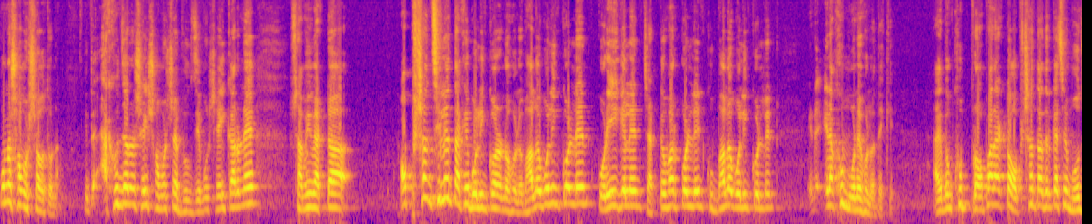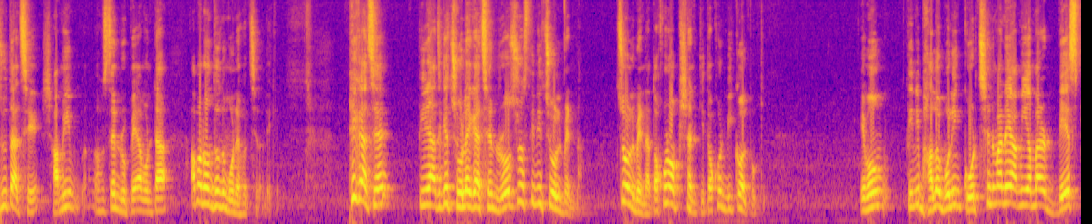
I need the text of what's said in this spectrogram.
কোনো সমস্যা হতো না। কিন্তু এখন যেন সেই সমস্যায় ভুগছে এবং সেই কারণে শামীম একটা অপশান ছিলেন, তাকে বোলিং করানো হলো। ভালো বোলিং করলেন, করেই গেলেন, চারটে ওভার করলেন, খুব ভালো বোলিং করলেন। এটা এটা খুব মনে হলো দেখে। একদম খুব প্রপার একটা অপশান তাদের কাছে মজুত আছে শামীম হোসেন রূপে, এমনটা আমার অন্তত মনে হচ্ছে না দেখে। ঠিক আছে, তিনি আজকে চলে গেছেন, রোজ রোজ তিনি চলবেন না। চলবেন না, তখন অপশান কি? তখন বিকল্প কি? এবং তিনি ভালো বোলিং করছেন মানে আমি আমার best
